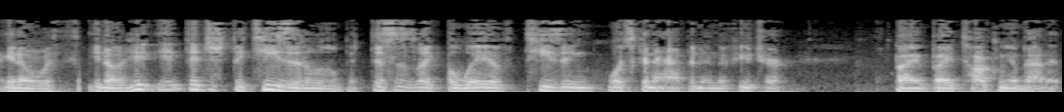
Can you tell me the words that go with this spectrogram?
You know, with you know, he, he, they just they tease it a little bit. This is like a way of teasing what's going to happen in the future by by talking about it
